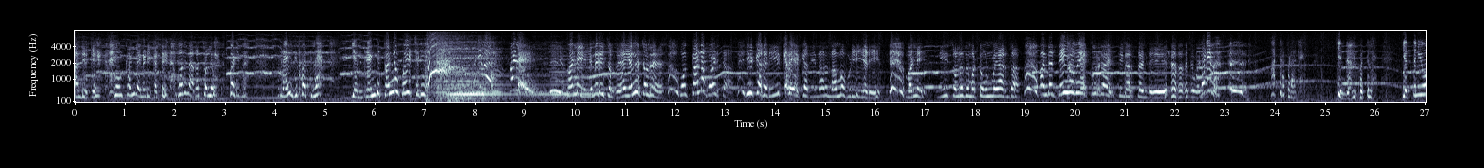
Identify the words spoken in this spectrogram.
தாண்டி இருக்கேன் உன் கண்ணை என்னடி கட்டு? முதல்ல அதை சொல்லு. வடிவு ரயில் விபத்துல என் ரெண்டு கண்ணும் போயிடுச்சடி. வள்ளி. என்னடி சொல்ற? என்ன சொல்ற? உன் கண்ணு போயிடுச்சா? இருக்காதடி இருக்கவே இருக்காது. என்னால நம்ப முடியலையடி. வள்ளி நீ சொல்றது மட்டும் உண்மையா இருந்தா அந்த தெய்வமே குருடாயிடுச்சு அர்த்தம்டி வடிவு ஆத்திரப்படாத. இந்த விபத்துல எத்தனையோ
